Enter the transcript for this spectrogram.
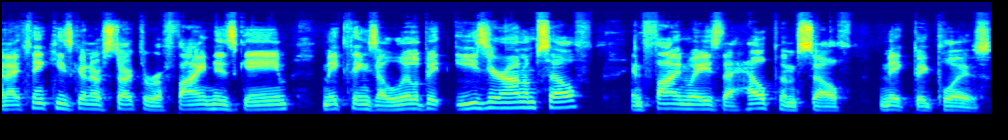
And I think he's going to start to refine his game, make things a little bit easier on himself, and find ways to help himself make big plays.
